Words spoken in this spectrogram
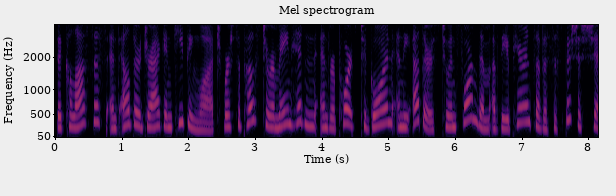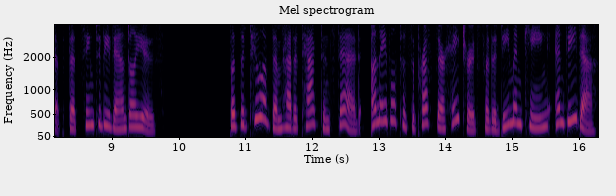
the Colossus and Elder Dragon keeping watch were supposed to remain hidden and report to Gorn and the others to inform them of the appearance of a suspicious ship that seemed to be Vandalieu's. But the two of them had attacked instead, unable to suppress their hatred for the Demon King and Vida.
